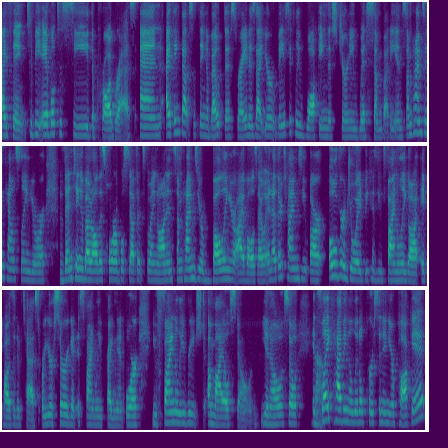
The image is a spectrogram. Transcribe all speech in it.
I think, to be able to see the progress. And I think that's the thing about this, right? Is that you're basically walking this journey with somebody. And sometimes in counseling, you're venting about all this horrible stuff that's going on. And sometimes you're bawling your eyeballs out. And other times you are overjoyed because you finally got a positive test, or your surrogate is finally pregnant, or you finally reached a milestone, you know? So it's yeah. like having a little person in your pocket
